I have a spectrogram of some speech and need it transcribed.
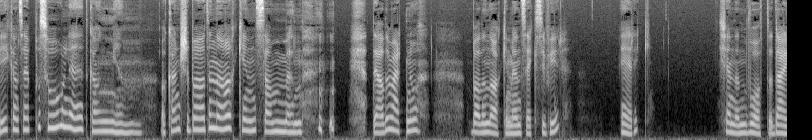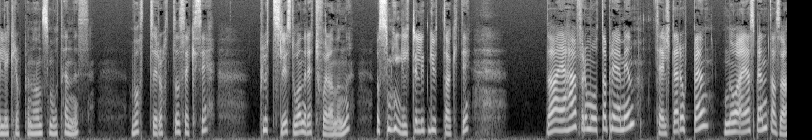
Vi kan se på solnedgangen, og kanskje bade naken sammen. det hadde vært noe. Bade naken med en sexy fyr. Erik. Kjenne den våte, deilige kroppen hans mot hennes. Vått, rått og sexy. Plutselig sto han rett foran henne, og smilte litt gutteaktig. Da er jeg her for å motta premien. Teltet er oppe. Nå er jeg spent, altså.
